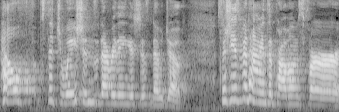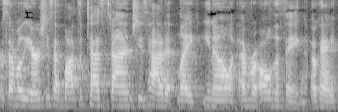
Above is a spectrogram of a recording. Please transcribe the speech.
health situations and everything is just no joke. So she's been having some problems for several years. She's had lots of tests done. She's had like, you know, ever all the thing. Okay.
